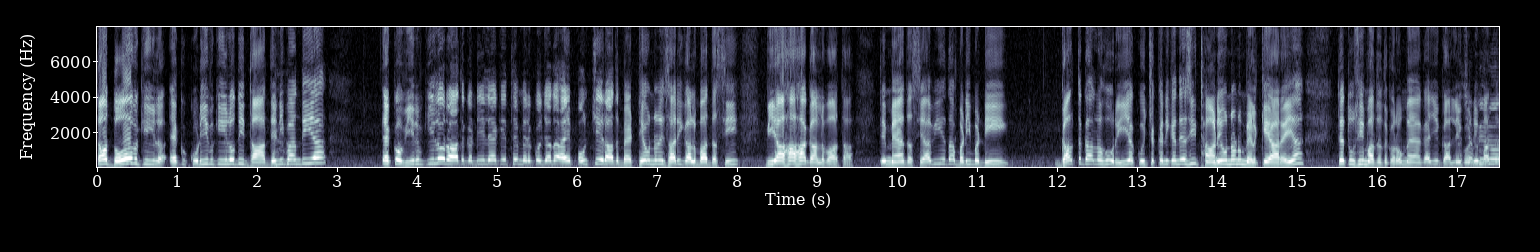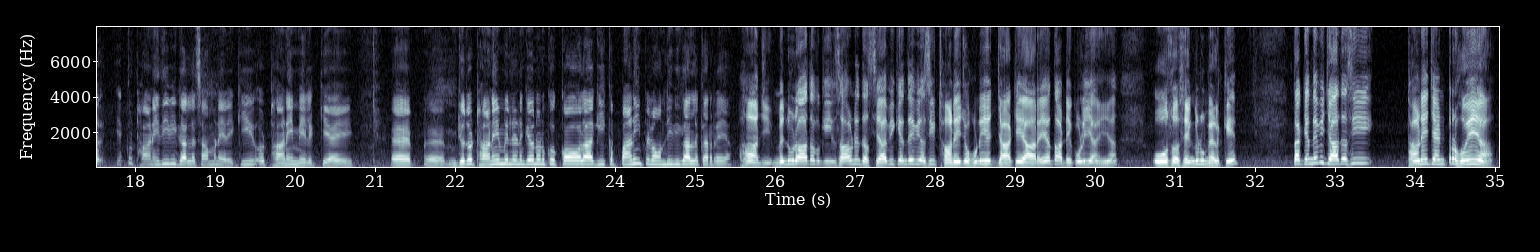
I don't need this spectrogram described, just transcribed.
ਤਾਂ ਉਹ ਦੋ ਵਕੀਲ ਇੱਕ ਕੁੜੀ ਵਕੀਲ ਉਹਦੀ ਦਾਤ ਦੇਣੀ ਬਣਦੀ ਆ ਇੱਕ ਉਹ ਵੀਰ ਵਕੀਲ ਉਹ ਰਾਤ ਗੱਡੀ ਲੈ ਕੇ ਇੱਥੇ ਮੇਰੇ ਕੋਲ ਜਦ ਆਏ ਪਹੁੰਚੇ ਰਾਤ ਬੈਠੇ ਉਹਨਾਂ ਨੇ ਸਾਰੀ ਗੱਲਬਾਤ ਦੱਸੀ ਵੀ ਆਹ ਆਹ ਗੱਲਬਾਤ ਆ। ਤੇ ਮੈਂ ਦੱਸਿਆ ਵੀ ਇਹ ਤਾਂ ਬੜੀ ਵੱਡੀ ਗਲਤ ਗੱਲ ਹੋ ਰਹੀ ਆ ਕੋਈ ਚੱਕਰ ਨਹੀਂ ਕਹਿੰਦੇ ਅਸੀਂ ਥਾਣੇ ਉਹਨਾਂ ਨੂੰ ਮਿਲ ਕੇ ਆ ਰਹੇ ਆ ਤੇ ਤੁਸੀਂ ਮਦਦ ਕਰੋ। ਮੈਂ ਕਿਹਾ ਜੀ ਗੱਲ ਹੀ ਕੋਈ ਨਹੀਂ ਮਦਦ ਇੱਕ ਥਾਣੇ ਦੀ ਵੀ ਗੱਲ ਸਾਹਮਣੇ ਆ ਰਹੀ ਕਿ ਉਹ ਥਾਣੇ ਮਿਲ ਕੇ ਆਏ ਜਦੋਂ ਥਾਣੇ ਮਿਲਣਗੇ, ਉਹਨਾਂ ਨੂੰ ਕੋਈ ਕਾਲ ਆ ਗਈ ਕਿ ਪਾਣੀ ਪਿਲਾਉਣ ਦੀ ਵੀ ਗੱਲ ਕਰ ਰਹੇ ਆ? ਹਾਂ ਮੈਨੂੰ ਰਾਤ ਵਕੀਲ ਸਾਹਿਬ ਨੇ ਦੱਸਿਆ ਵੀ ਕਹਿੰਦੇ ਵੀ ਅਸੀਂ ਥਾਣੇ 'ਚ ਹੁਣੇ ਜਾ ਕੇ ਆ ਰਹੇ ਆ ਤੁਹਾਡੇ ਕੋਲ ਹੀ ਆਏ ਆ ਉਸ ਸਿੰਘ ਨੂੰ ਮਿਲ ਕੇ। ਤਾਂ ਕਹਿੰਦੇ ਵੀ ਜਦ ਅਸੀਂ ਥਾਣੇ 'ਚ ਐਂਟਰ ਹੋਏ ਆ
